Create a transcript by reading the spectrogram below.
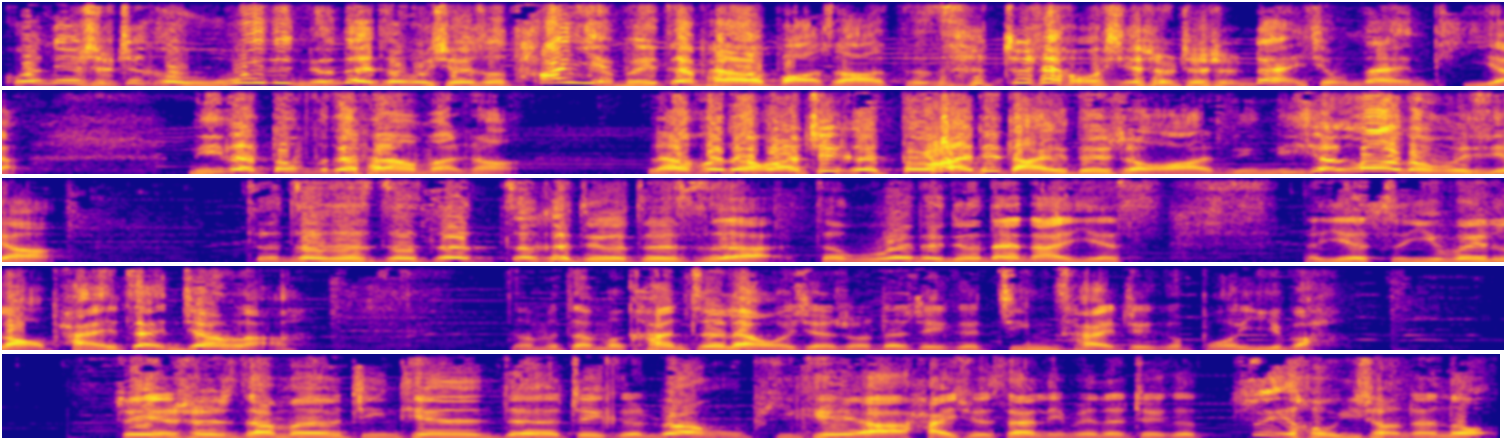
关键是这个无畏的牛奶这位选手，他也没在排行榜上。这这这两位选手真是难兄难弟啊！你俩都不在排行榜上，然后的话，这个都还得打一对手啊！你你想浪都不行。这这这这这这可就真是这无畏的牛奶呢，也是也是一位老牌战将了啊。那么咱们看这两位选手的这个精彩这个博弈吧。这也是咱们今天的这个乱舞 PK 啊，海选赛里面的这个最后一场战斗。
